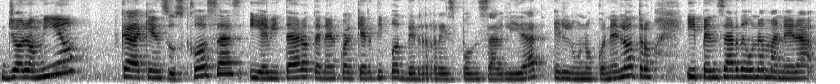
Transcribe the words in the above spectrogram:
yo lo mío, cada quien sus cosas y evitar o tener cualquier tipo de responsabilidad el uno con el otro y pensar de una manera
